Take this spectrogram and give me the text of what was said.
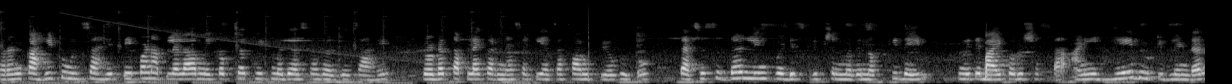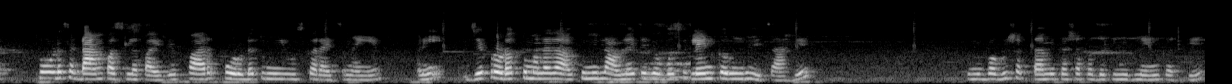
कारण काही टूल्स आहेत ते पण आपल्याला मेकअपच्या किटमध्ये असणं गरजेचं आहे. प्रोडक्ट अप्लाय करण्यासाठी याचा फार उपयोग होतो. त्याचे सुद्धा लिंक मी डिस्क्रिप्शनमध्ये नक्की देईल. तुम्ही ते बाय करू शकता. आणि हे ब्युटी ब्लेंडर थोडंसं डॅम्प असलं पाहिजे. फार कोरडं तुम्ही यूज करायचं नाही आहे आणि जे प्रोडक्ट तुम्हाला ला तुम्ही लावलं आहे ते व्यवस्थित ब्लेंड करून घ्यायचं आहे. तुम्ही बघू शकता मी कशा पद्धतीने ब्लेंड करते.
